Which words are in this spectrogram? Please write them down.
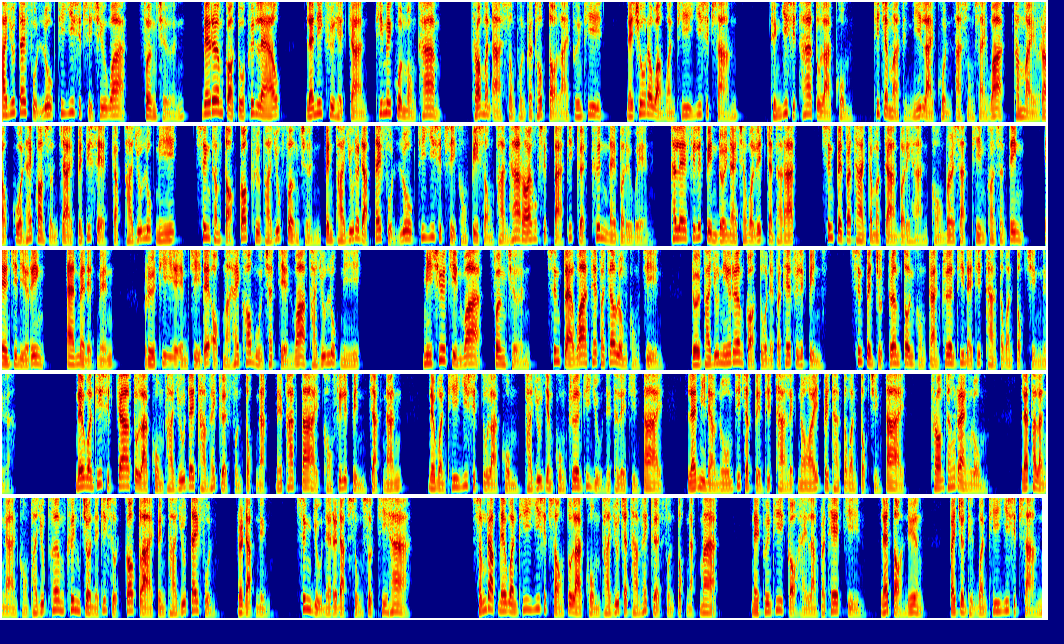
พายุไต้ฝุ่นลูกที่ 24 ชื่อว่า เฟิงเฉิน ได้เริ่มก่อตัวขึ้นแล้ว และนี่คือเหตุการณ์ที่ไม่ควรมองข้าม เพราะมันอาจส่งผลกระทบต่อหลายพื้นที่ ในช่วงระหว่างวันที่ 23 ถึง 25 ตุลาคม ที่จะมาถึงนี้หลายคนอาจสงสัยว่าทำไมเราควรให้ความสนใจเป็นพิเศษกับพายุลูกนี้ ซึ่งคำตอบก็คือพายุเฟิงเฉิน เป็นพายุระดับไต้ฝุ่นลูกที่ 24 ของปี 2568 ที่เกิดขึ้นในบริเวณ ทะเลฟิลิปปินส์โดยนายชวลิตจันทรัตน์ ซึ่งเป็นประธานกรรมการบริหารของบริษัททีมคอนซัลทิงเอนจิเนียริงแอนด์แมネจเมนต์หรือ TEMG ได้ออกมาให้ข้อมูลชัดเจนว่าพายุลูกนี้ มีชื่อจีนว่าเฟิงเฉิน ซึ่งแปลว่าเทพเจ้าลมของจีน โดยพายุนี้เริ่มก่อตัวในประเทศฟิลิปปินส์ซึ่งเป็นจุดเริ่มต้นของการเคลื่อนที่ในทิศทางตะวันตกเฉียงเหนือ ในวันที่ 19 ตุลาคมพายุได้ทำให้เกิดฝนตกหนักในภาคใต้ของฟิลิปปินส์จากนั้น ในวันที่ 20 ตุลาคมพายุยังคงเคลื่อนที่อยู่ในทะเลจีนใต้ และมีแนวโน้มที่จะเปลี่ยนทิศทางเล็กน้อยไปทางตะวันตกเฉียงใต้ พร้อมทั้งแรงลม และพลังงานของพายุเพิ่มขึ้นจนในที่สุดก็กลายเป็นพายุไต้ฝุ่น ระดับหนึ่ง ซึ่งอยู่ในระดับสูงสุดที่ 5 สำหรับในวันที่ 22 ตุลาคมพายุจะทำให้เกิดฝนตกหนักมาก ในพื้นที่เกาะไหหลำประเทศจีน และต่อเนื่อง ไปจนถึงวันที่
